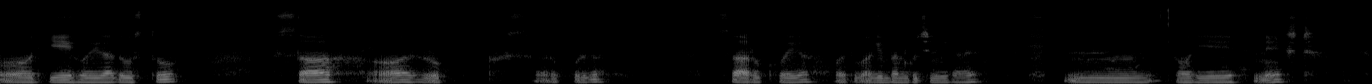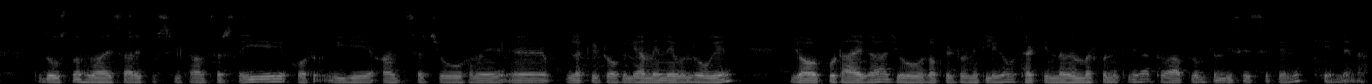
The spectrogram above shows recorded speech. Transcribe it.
और ये होएगा दोस्तों सा और रुख दो। सा रुख होएगा और तो बाकी बन कुछ नहीं रहा है। हम्म, और ये नेक्स्ट तो दोस्तों हमारे सारे क्वेश्चन का आंसर सही है और ये आंसर जो हमें लकी ड्रॉ के लिए हम एनेबल हो गए जो आउटपुट आएगा जो लकी ड्रॉ निकलेगा वो थर्टीन नवंबर को निकलेगा तो आप लोग जल्दी से इससे पहले खेल लेना।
